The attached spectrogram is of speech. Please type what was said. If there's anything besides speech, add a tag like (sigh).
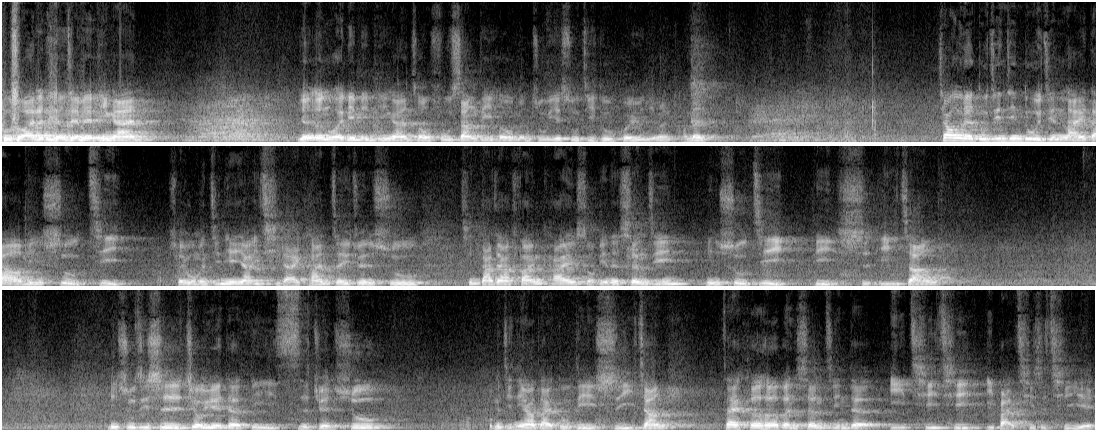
父所爱的弟兄姐妹平安，愿恩惠怜悯平安从父上帝和我们主耶稣基督归于你们，阿门。教会的读经进度已经来到民数记，所以我们今天要一起来看这一卷书，请大家翻开手边的圣经，民数记第十一章。民数记是旧约的第四卷书，我们今天要来读第十一章。在和合本圣经的一七七一百七十七页，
